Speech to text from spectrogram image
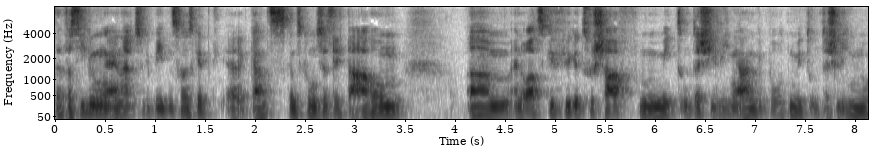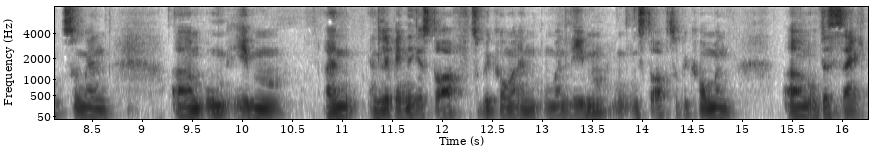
der Versiegelung Einhalt zu gebieten, sondern es geht äh, ganz, ganz grundsätzlich darum, ähm, ein Ortsgefüge zu schaffen mit unterschiedlichen Angeboten, mit unterschiedlichen Nutzungen, ähm, um eben ein, ein lebendiges Dorf zu bekommen, ein, um ein Leben in, ins Dorf zu bekommen. Ähm, und das ist eigentlich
